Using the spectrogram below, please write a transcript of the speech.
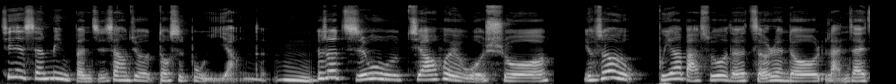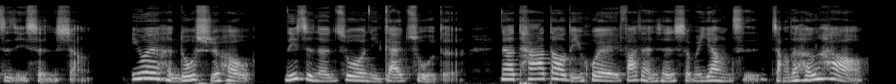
其实生命本质上就都是不一样的。嗯，就说植物教会我说，有时候。不要把所有的责任都揽在自己身上，因为很多时候你只能做你该做的。那它到底会发展成什么样子？长得很好，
